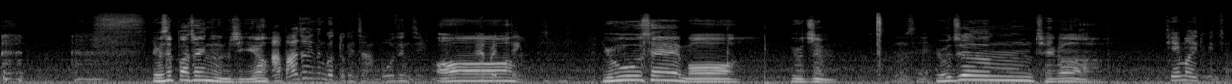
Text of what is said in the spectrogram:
요새 빠져 있는 음식이요. 아 빠져 있는 것도 괜찮아 뭐든지 어 everything 요새 뭐 요즘 요새 요즘 제가 TMI도 괜찮아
